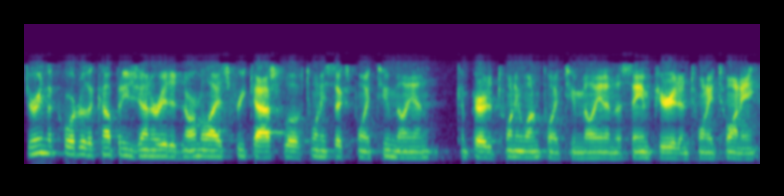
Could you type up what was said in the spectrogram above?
During the quarter, the company generated normalized free cash flow of 26.2 million compared to 21.2 million in the same period in 2020,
